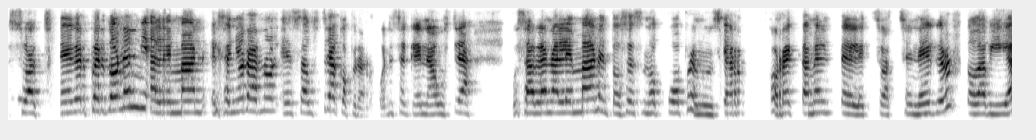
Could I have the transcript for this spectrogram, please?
Schwarzenegger, perdonen mi alemán, el señor Arnold es austriaco, pero recuérdense que en Austria pues hablan alemán, entonces no puedo pronunciar correctamente el Schwarzenegger todavía.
